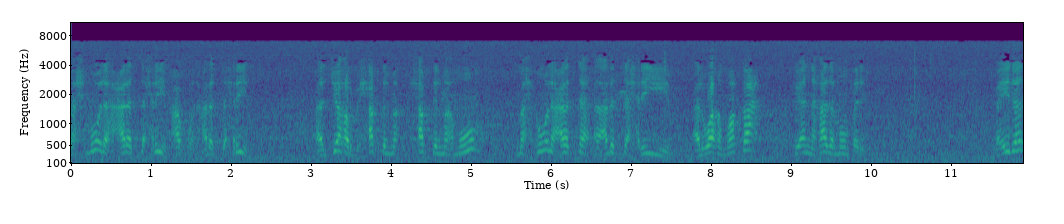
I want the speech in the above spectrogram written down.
محمولة على التحريم عفوا على التحريم. الجهر بحق حق المأموم محمولة على على التحريم. الوهم وقع في أن هذا المنفرد. فإذا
